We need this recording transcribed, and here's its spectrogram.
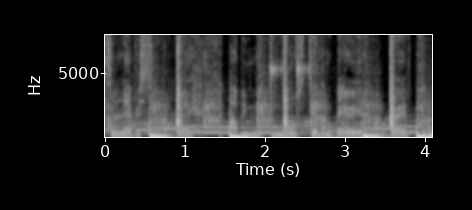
Hustle every single day. I'll be making moves till I'm buried in my grave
